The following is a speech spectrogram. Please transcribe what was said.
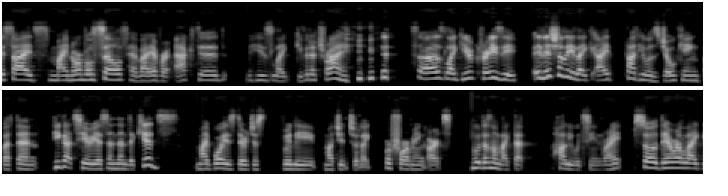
besides my normal self? Have I ever acted? He's like, Give it a try. so I was like, You're crazy. Initially, like, I thought he was joking, but then he got serious. And then the kids, my boys, they're just really much into like performing arts. Who doesn't like that Hollywood scene, right? So they were like,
